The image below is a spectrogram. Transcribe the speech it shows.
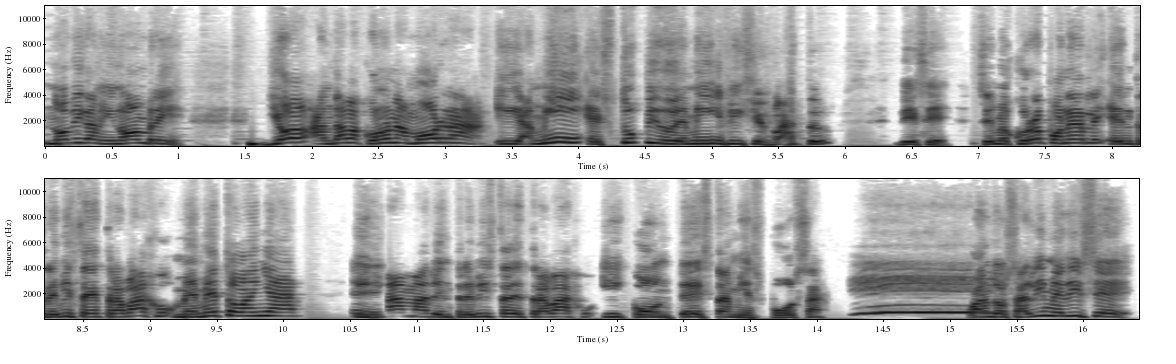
No diga mi nombre. Yo andaba con una morra y a mí, estúpido de mí, dice el vato, dice, se me ocurrió ponerle entrevista de trabajo, me meto a bañar y Eh. llama de entrevista de trabajo y contesta mi esposa. Cuando salí me dice,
